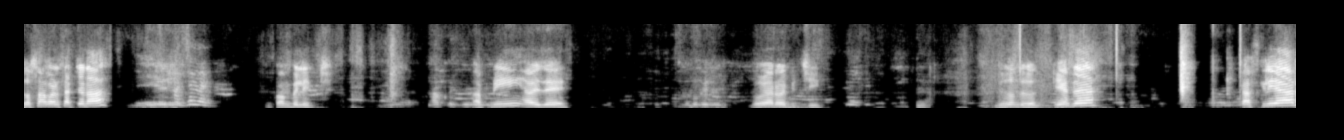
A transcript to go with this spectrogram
দশ করে চারটে না? কমপ্লিট। আপনি ওই যে দুই আর ওই পিচ্ছি। দুজন দুজন। ঠিক আছে? কাজ ক্লিয়ার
